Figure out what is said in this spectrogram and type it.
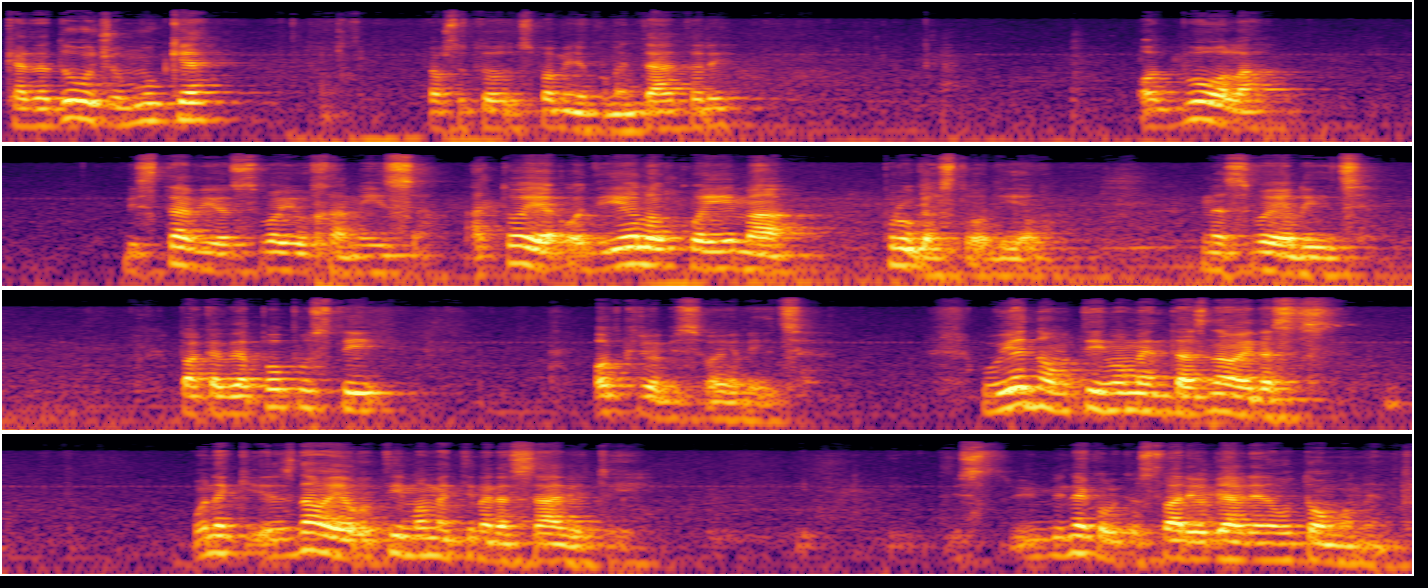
kada dođu muke, kao što to spominju komentatori, od bola bi stavio svoju hamisa, a to je odijelo koje ima prugasto odijelo na svoje lice. Pa kad ga popusti, otkrio bi svoje lice. U jednom od tih momenta znao je da u neki, znao je u tim momentima da savjetuje. Nekoliko stvari objavljeno u tom momentu.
